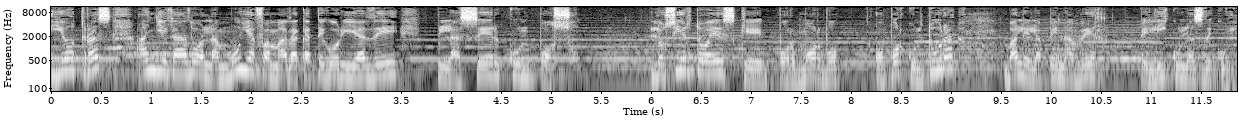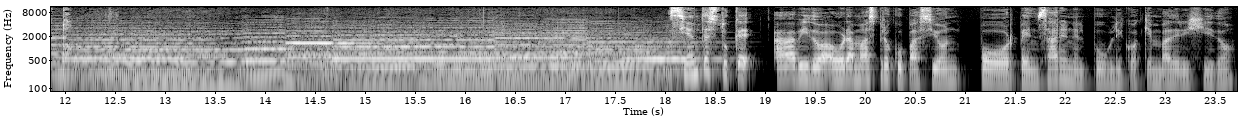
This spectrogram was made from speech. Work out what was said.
y otras han llegado a la muy afamada categoría de placer culposo. Lo cierto es que por morbo o por cultura vale la pena ver películas de culto. ¿Sientes tú que ha habido ahora más preocupación por pensar en el público a quien va dirigido?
